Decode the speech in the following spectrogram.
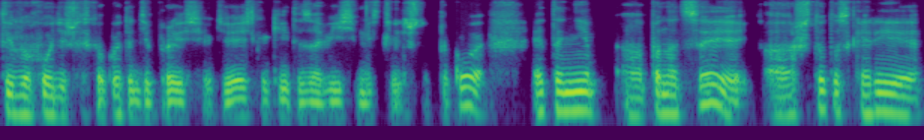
ты выходишь из какой-то депрессии, у тебя есть какие-то зависимости или что-то такое. Это не а, панацея, а что-то скорее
